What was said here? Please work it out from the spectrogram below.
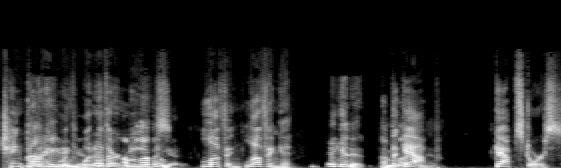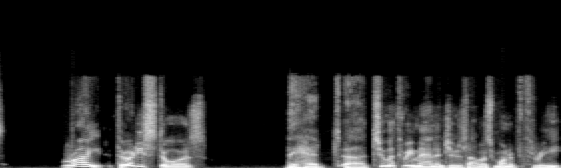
tinkering with it. what other I'm needs. loving it. Loving, loving it. Digging it. I'm the Gap. It. Gap stores. Right. 30 stores, they had uh, two or three managers. I was one of three.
